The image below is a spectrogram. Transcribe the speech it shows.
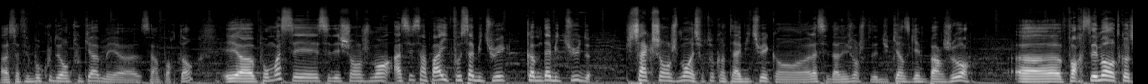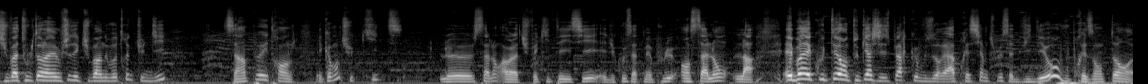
Euh, ça fait beaucoup de en tout cas mais c'est important. Et pour moi c'est des changements assez sympas. Il faut s'habituer comme d'habitude. Chaque changement et surtout quand t'es habitué, quand là ces derniers jours je faisais du 15 games par jour. forcément quand tu vois tout le temps la même chose et que tu vois un nouveau truc tu te dis c'est un peu étrange. Et comment tu quittes le salon. Ah voilà, tu fais quitter ici et du coup ça te met plus en salon là. Et eh ben écoutez, en tout cas, j'espère que vous aurez apprécié un petit peu cette vidéo, vous présentant, euh,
